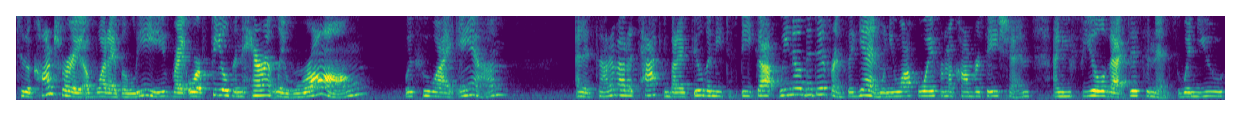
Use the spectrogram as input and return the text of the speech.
to the contrary of what I believe, right, or feels inherently wrong with who I am, and it's not about attacking, but I feel the need to speak up. We know the difference. Again, when you walk away from a conversation and you feel that dissonance, when you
